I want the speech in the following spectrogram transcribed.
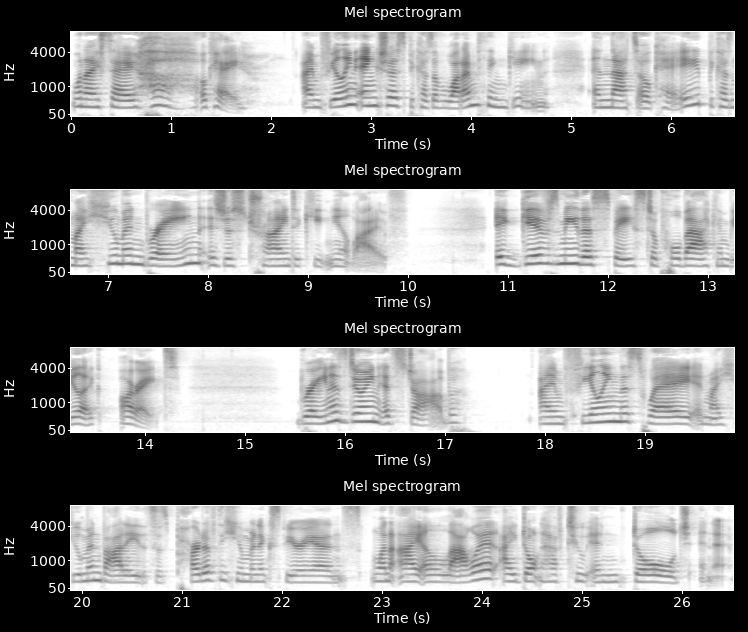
when I say, oh, okay, I'm feeling anxious because of what I'm thinking, and that's okay because my human brain is just trying to keep me alive. It gives me the space to pull back and be like, all right, brain is doing its job. I am feeling this way in my human body. This is part of the human experience. When I allow it, I don't have to indulge in it.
